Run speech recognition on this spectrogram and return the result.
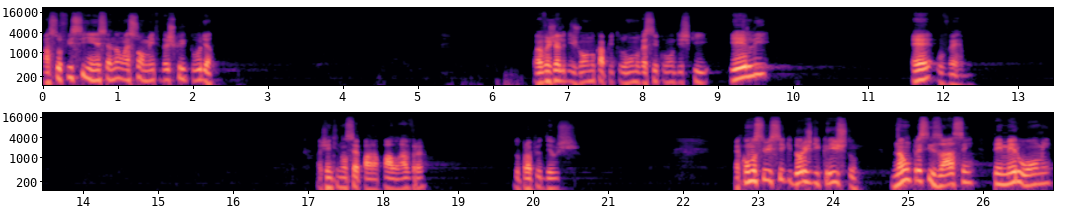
A suficiência não é somente da Escritura. O Evangelho de João, no capítulo 1, no versículo 1, diz que Ele é o Verbo. A gente não separa a palavra do próprio Deus. É como se os seguidores de Cristo não precisassem temer o homem,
